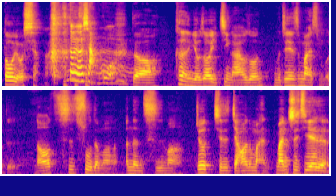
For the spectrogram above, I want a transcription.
都有想啊，都有想过。对啊，客人有时候一进来，我说你们今天是卖什么的？然后吃素的吗？能吃吗？就其实讲话都蛮蛮直接的。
